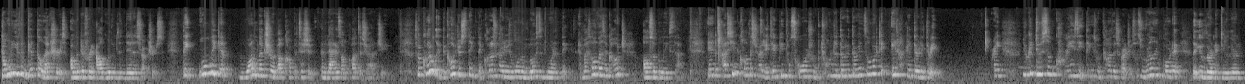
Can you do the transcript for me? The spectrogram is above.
don't even get the lectures on the different algorithms and data structures. They only get one lecture about competition, and that is on contest strategy. So clearly, the coaches think that contest strategy is one of the most important things. And myself as a coach also believes that. And I've seen contest strategy take people's scores from 233 in silver to 833. Right? You could do some crazy things with contest strategy. So it's really important that you learn it you learn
